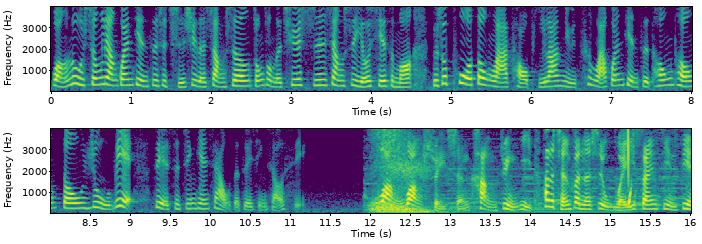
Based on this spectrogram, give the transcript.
网络声量关键字是持续的上升，种种的缺失，像是有写什么，比如说破洞。啦，草皮啦，女厕啦，关键字通通都入列，这也是今天下午的最新消息。旺旺水神抗菌液，它的成分呢是微酸性电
